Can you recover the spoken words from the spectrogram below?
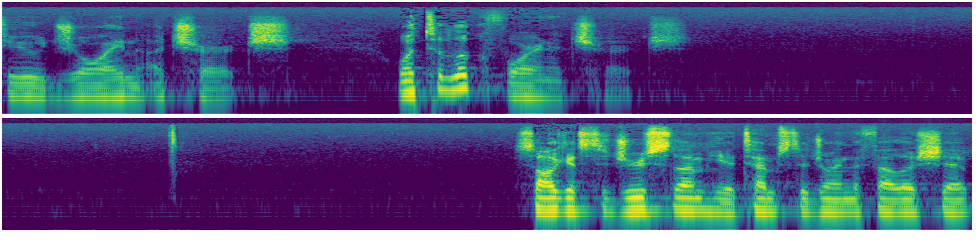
to join a church, what to look for in a church. Saul gets to Jerusalem. He attempts to join the fellowship.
